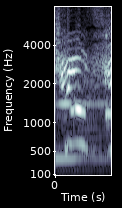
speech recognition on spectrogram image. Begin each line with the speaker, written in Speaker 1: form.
Speaker 1: Chelsea!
